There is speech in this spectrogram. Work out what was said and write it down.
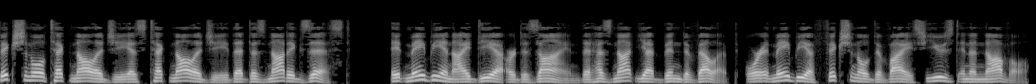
Fictional technology is technology that does not exist. It may be an idea or design that has not yet been developed, or it may be a fictional device used in a novel.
